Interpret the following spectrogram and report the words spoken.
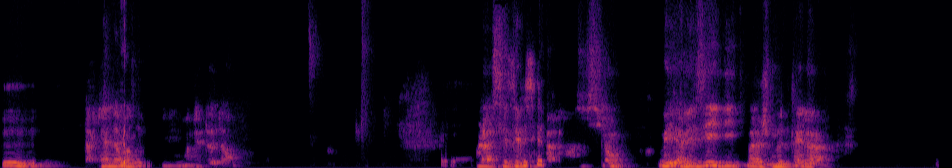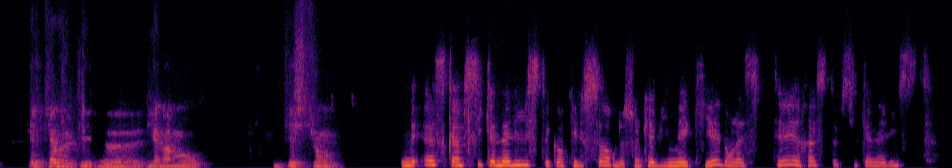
Mmh. rien à voir, on est dedans. Voilà, c'était la transition. Oui, allez-y, dites-moi, je me tais là. Quelqu'un veut-il euh, dire un mot? Une question? Mais est-ce qu'un psychanalyste, quand il sort de son cabinet qui est dans la cité, reste psychanalyste?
